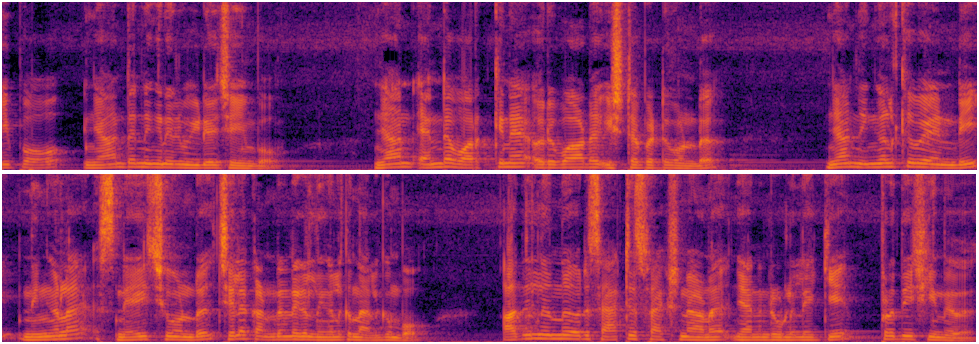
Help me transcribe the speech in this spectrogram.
ഇപ്പോൾ ഞാൻ തന്നെ ഇങ്ങനെ ഒരു വീഡിയോ ചെയ്യുമ്പോൾ ഞാൻ എന്റെ വർക്കിനെ ഒരുപാട് ഇഷ്ടപ്പെട്ടുകൊണ്ട് ഞാൻ നിങ്ങൾക്ക് വേണ്ടി നിങ്ങളെ സ്നേഹിച്ചുകൊണ്ട് ചില കണ്ടന്റുകൾ നിങ്ങൾക്ക് നൽകുമ്പോൾ അതിൽ നിന്ന് ഒരു സാറ്റിസ്ഫാക്ഷനാണ് ഞാൻ എന്റെ ഉള്ളിലേക്ക് പ്രതീക്ഷിക്കുന്നത്.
